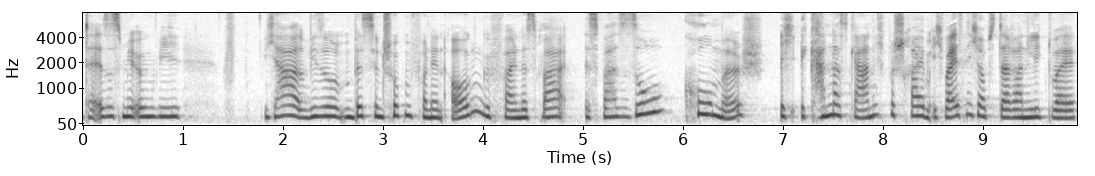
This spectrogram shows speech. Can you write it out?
da ist es mir irgendwie, ja, wie so ein bisschen Schuppen von den Augen gefallen. Das war, es war so komisch. Ich, kann das gar nicht beschreiben. Ich weiß nicht, ob es daran liegt, weil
